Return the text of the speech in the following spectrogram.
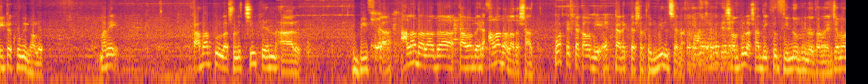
এইটা খুবই ভালো। মানে কাবাবগুলো আসলে চিকেন আর বিফটা আলাদা আলাদা, কাবাবের আলাদা আলাদা স্বাদ। প্রত্যেকটা কাবাবই একটা আরেকটার সাথে মিলছে না। সবগুলো স্বাদ একটু ভিন্ন ভিন্ন ধরনের। যেমন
